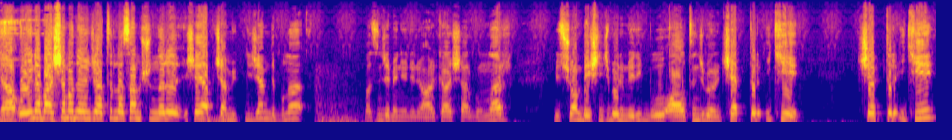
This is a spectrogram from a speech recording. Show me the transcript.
Ya oyuna başlamadan önce hatırlasam şunları şey yapacağım, yükleyeceğim de buna basınca beni dönüyor. Arkadaşlar bunlar biz şu an 5. bölümdeydik. Bu 6. bölüm. Chapter 2. Chapter 2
